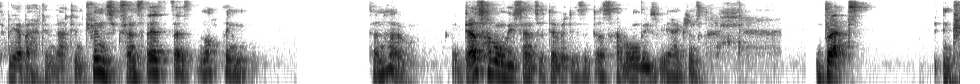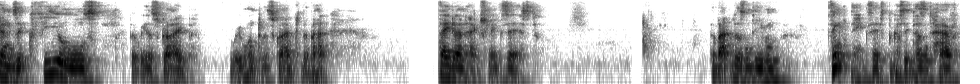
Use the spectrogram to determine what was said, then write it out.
to be a bat in that intrinsic sense. There's, there's nothing to know. It does have all these sensitivities, it does have all these reactions, but intrinsic feels that we ascribe, we want to ascribe to the bat, they don't actually exist. The bat doesn't even think they exist because it doesn't have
